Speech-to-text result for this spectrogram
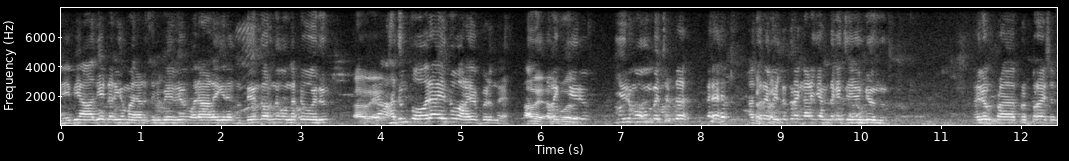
മേ ബി ആദ്യമായിട്ടായിരിക്കും മലയാള സിനിമയിൽ ഒരാളെ ഇങ്ങനെ ഹൃദയം തുറന്ന് കൊന്നിട്ട് പോലും അതെ. അതും പോരാ എന്ന് പറയപ്പെടുന്നത് അതെ, ഒരു ഈ ഒരു മുഖം വെച്ചിട്ട് അത്ര വില്ലത്തരം കാണിക്കാൻ എന്തൊക്കെ ചെയ്യേണ്ടി വന്നു? ഒരു പ്രിപ്പറേഷൻ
